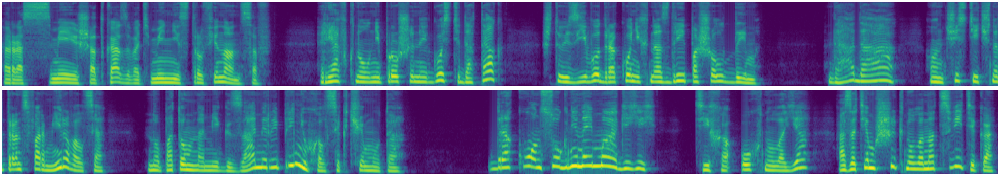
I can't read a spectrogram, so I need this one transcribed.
раз смеешь отказывать министру финансов», — рявкнул непрошенный гость да так, что из его драконьих ноздрей пошел дым. «Да-да, он частично трансформировался, но потом на миг замер и принюхался к чему-то. «Дракон с огненной магией!» Тихо охнула я, а затем шикнула на Цветика,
